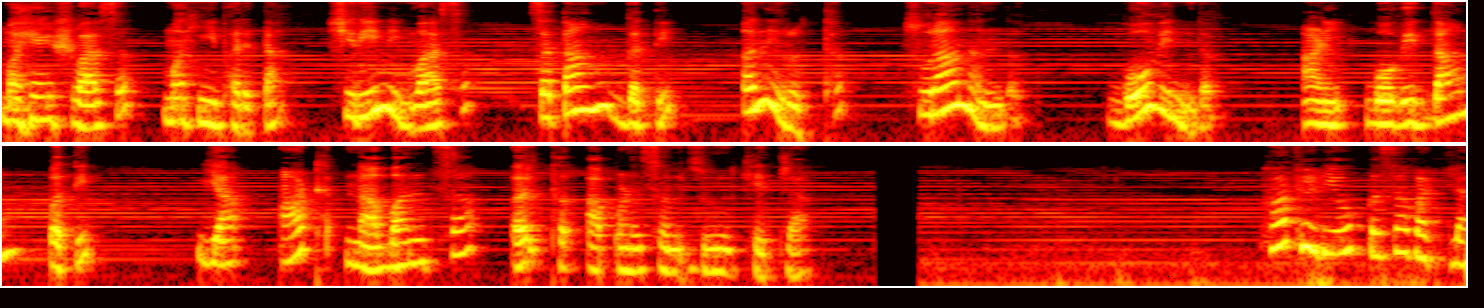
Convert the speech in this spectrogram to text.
महेश्वास मही भरता श्रीनिवास सतांगती अनिरुद्ध सुरानंद गोविंद आणि गोविंदांपती या आठ नावांचा अर्थ आपण समजून घेतला. हा व्हिडिओ कसा वाटला?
